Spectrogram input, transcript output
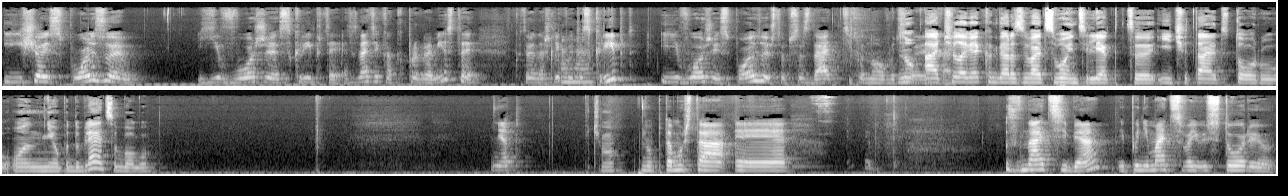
и еще используем его же скрипты. Это знаете, как программисты, которые нашли uh-huh. какой-то скрипт, и его же используют, чтобы создать, типа, нового ну, человека. Ну, а человек, когда развивает свой интеллект э, и читает Тору, он не уподобляется Богу? Нет. Почему? Ну, потому что э, знать себя и понимать свою историю,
